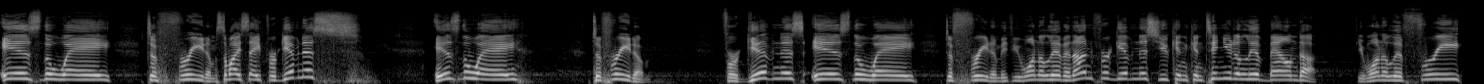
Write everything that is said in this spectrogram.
is the way to freedom. Somebody say, forgiveness is the way to freedom. Forgiveness is the way to freedom. If you want to live in unforgiveness, you can continue to live bound up. If you want to live free,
